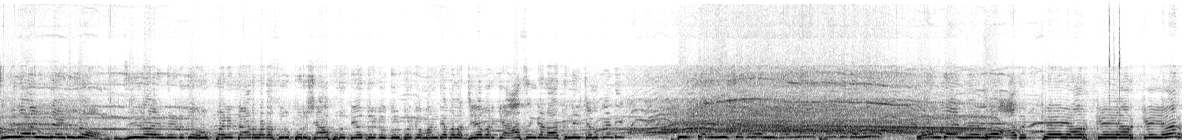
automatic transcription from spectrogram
ಜೀರೋ ಇಂದ ಹಿಡಿದು, ಜೀರೋ ಇಂದ ಹಿಡಿದು ಹುಬ್ಬಳ್ಳಿ, ಧಾರವಾಡ, ಸುರಪುರ, ಶಾಪುರ, ದೇವದುರ್ಗ, ಗುಲ್ಬರ್ಗ ಮಂಡ್ಯವಲ ಜೇವರ್ಗಿ ಆಸಂಗಳ ಹತ್ತನಿ ಜಮಖಂಡಿ ಇನ್ಸ್ಟಾಗ್ರಾಮ್ ಎಲ್ಲ ಭಾಗದಲ್ಲೂ ಒಂದೇ ನೇಮು ಅದು K R K R K R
